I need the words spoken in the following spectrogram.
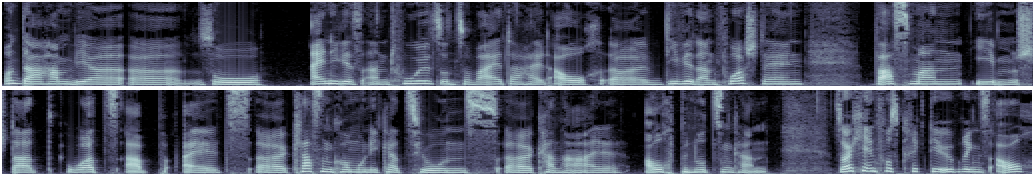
Und da haben wir äh, so einiges an Tools und so weiter halt auch, äh, die wir dann vorstellen, was man eben statt WhatsApp als äh, Klassenkommunikationskanal auch benutzen kann. Solche Infos kriegt ihr übrigens auch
